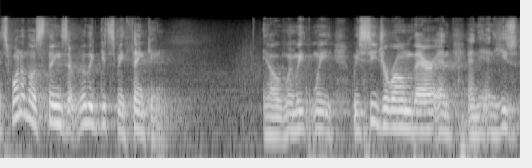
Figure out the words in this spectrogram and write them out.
it's one of those things that really gets me thinking. You know, when we, we, we see Jerome there and, and, and he's,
